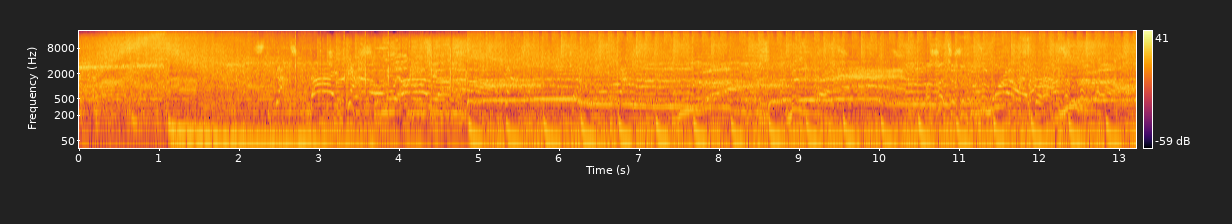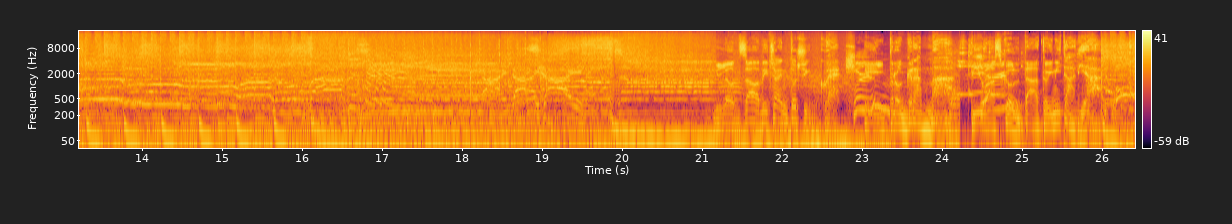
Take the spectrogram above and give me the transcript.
Zoo di 105, il programma più ascoltato in Italia. Buongiorno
